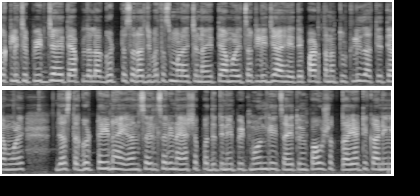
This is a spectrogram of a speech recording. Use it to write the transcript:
चकलीचे पीठ जे आहे ते आपल्याला घट्टसर अजिबातच मळायचे नाही. त्यामुळे चकली जी आहे ते पाडताना तुटली जाते. त्यामुळे जास्त घट्टही नाही आणि सैलसरी नाही अशा पद्धतीने पीठ मळून घ्यायचं आहे. तुम्ही पाहू शकता या ठिकाणी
